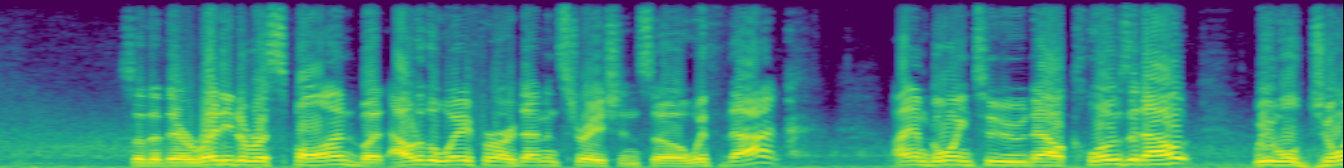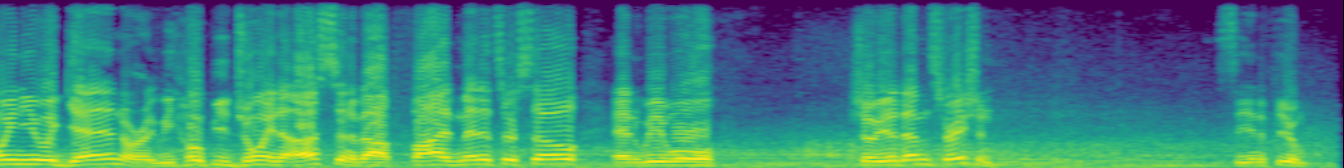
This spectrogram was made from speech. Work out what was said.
so that they're ready to respond, but out of the way for our demonstration. So with that, I am going to now close it out. We will join you again, or we hope you join us in about five minutes or so, and we will show you a demonstration. See you in a few.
